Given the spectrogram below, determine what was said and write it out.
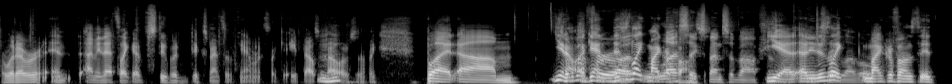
or whatever. And I mean that's like a stupid expensive camera. It's like eight thousand dollars or something. But um, you know, again, for, this uh, is like less expensive option. Yeah, I mean, this is like entry-level. microphones. It,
